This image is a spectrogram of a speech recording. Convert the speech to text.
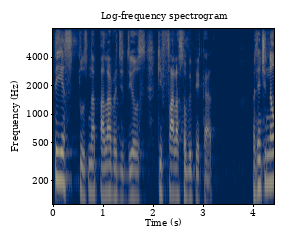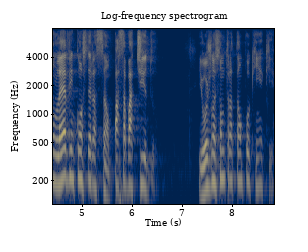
textos na palavra de Deus que fala sobre pecado. Mas a gente não leva em consideração, passa batido. E hoje nós vamos tratar um pouquinho aqui.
